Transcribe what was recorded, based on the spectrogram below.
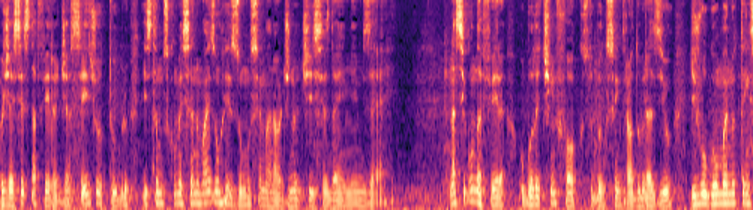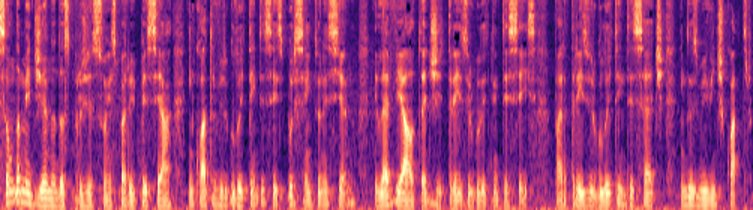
hoje é sexta-feira, dia 6 de outubro, e estamos começando mais um resumo semanal de notícias da MMZR. Na segunda-feira, o Boletim Focus do Banco Central do Brasil divulgou manutenção da mediana das projeções para o IPCA em 4,86% nesse ano e leve alta de 3,86% para 3,87% em 2024.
